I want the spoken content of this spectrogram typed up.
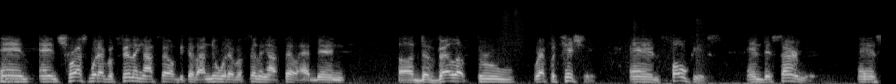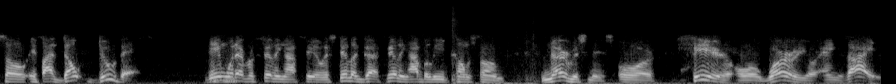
and and trust whatever feeling I felt because I knew whatever feeling I felt had been uh, developed through repetition and focus and discernment. And so if I don't do that, then mm-hmm. whatever feeling I feel is still a gut feeling I believe comes from nervousness or fear or worry or anxiety.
